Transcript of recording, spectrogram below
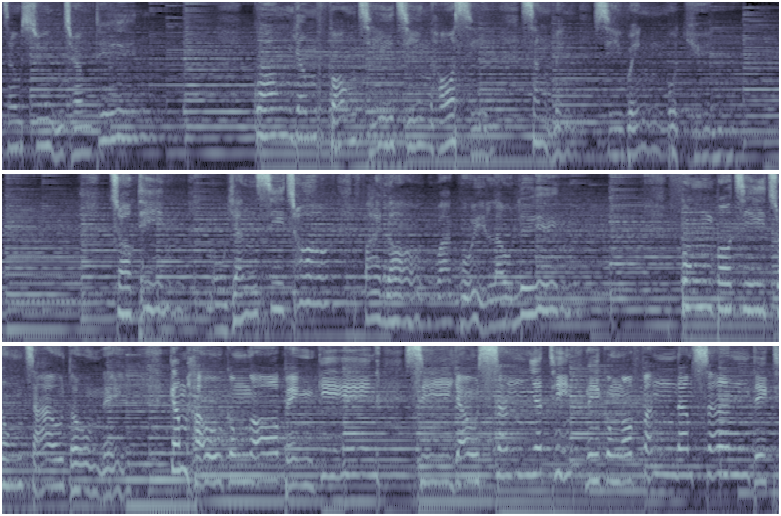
就算長短。光陰仿似箭，可是生命是永沒完。昨天無人是錯，快樂或會留戀。風波之中找到你，今後共我並肩，是有新一天，你共我分担新的挑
